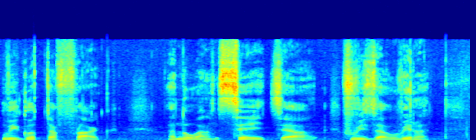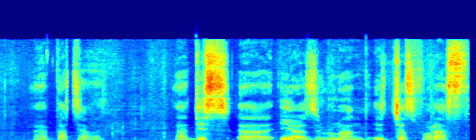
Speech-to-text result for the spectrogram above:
we got the flag, no one said who is the winner but uh, uh, this year's Le Mans is just for us.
